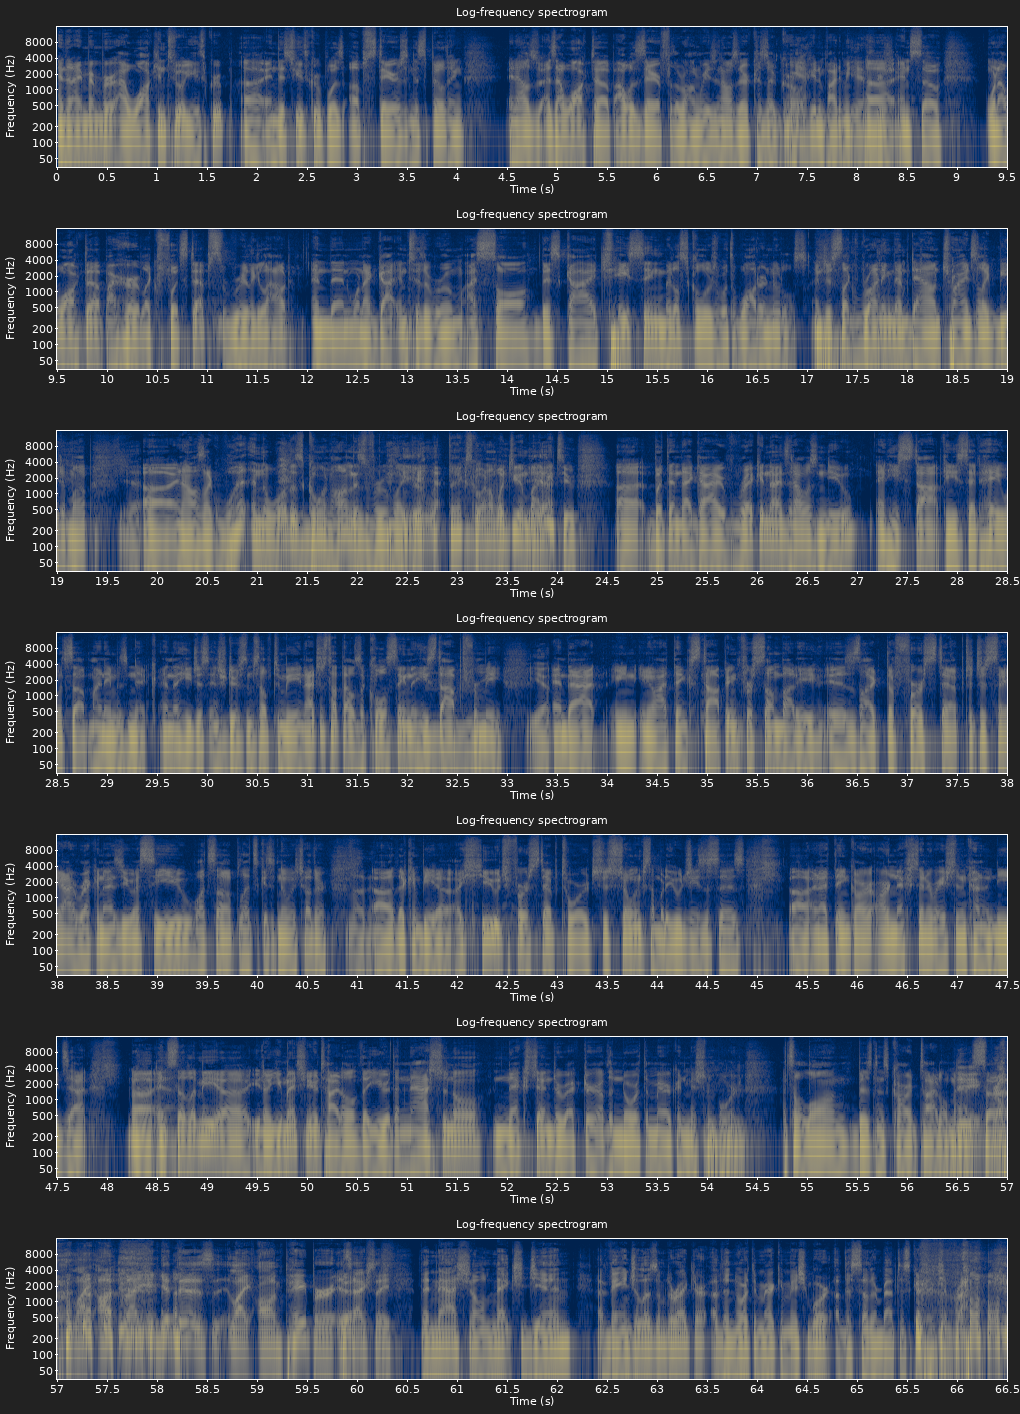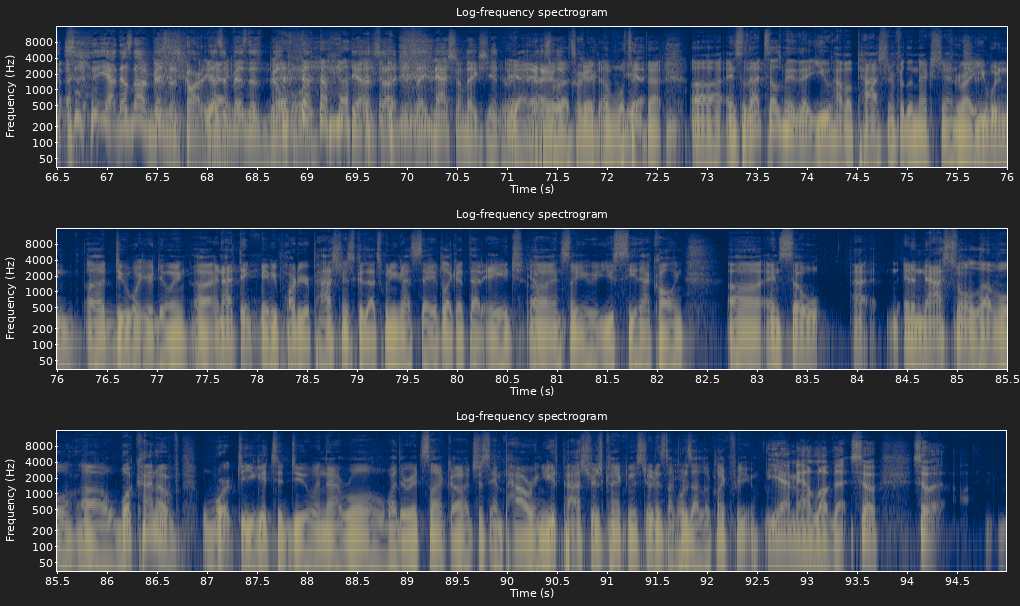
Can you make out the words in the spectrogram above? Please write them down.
and then I remember I walked into a youth group, uh, and this youth group was upstairs in this building. And I was, as I walked up, I was there for the wrong reason. I was there because a girl had invited me. Uh, sure. And so when I walked up, I heard like footsteps really loud. And then when I got into the room, I saw this guy chasing middle schoolers with water noodles and just like running them down, trying to like beat them up. Yeah. Uh, and I was like, what in the world is going on in this room? Like, yeah. what the heck's going on? What'd you invite yeah. me to? Uh, but then that guy recognized that I was new and he stopped and he said, Hey, what's up? My name is Nick. And then he just introduced himself to me. And I just thought that was the coolest thing that he stopped mm-hmm. for me. Yep. And that, mean, you know, I think stopping for somebody is like the first step to just say, I recognize you. I see you. What's up? Let's get to know each other. Uh, that can be a, a, huge first step towards just showing somebody who Jesus is. Uh, and I think our, our next generation kind of needs that. Uh, and so let me, uh, you know, you mentioned your title that you're the National Next Gen Director of the North American Mission mm-hmm. Board. That's a long business card title, man. Dude, so, bro, like, uh, like, and get this, like on paper, it's yeah. actually the National Next Gen Evangelism Director of the North American Mission Board of the Southern Baptist Convention, bro. so, yeah, that's not a business card. Yeah. That's a business billboard. yeah, so I just say National Next Gen Director. Yeah, yeah that's, that's good. Uh, we'll take that. Uh, and so that tells me that you have a passion for the next gen, for right? Sure. You wouldn't uh, do what you're doing, uh, and I think maybe part of your passion is because that's when you got saved, like at that age. Uh, and so you you see that calling. and so at, in a national level, uh, what kind of work do you get to do in that role? Whether it's like uh, just empowering youth pastors, connecting with students, like what does that look like for you? Yeah, man, I love that. So, so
